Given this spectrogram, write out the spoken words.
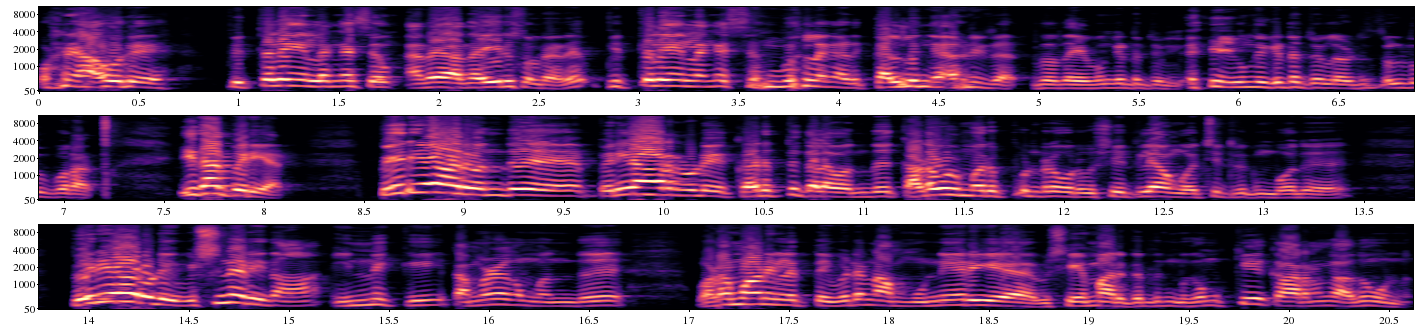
உடனே அவர் பித்தளையும் இல்லைங்க செம் அந்த அந்த ஐயர் சொல்கிறாரு பித்தளையும் இல்லைங்க செம்பு இல்லைங்க அது கல்லுங்க அப்படின்றார். இதை இவங்க கிட்ட சொல்லு இவங்க கிட்ட சொல்லு அப்படின்னு சொல்லிட்டு போகிறார் இதான் பெரியார். பெரியார் வந்து பெரியாருடைய கருத்துக்களை வந்து கடவுள் மறுப்புன்ற ஒரு விஷயத்திலே அவங்க வச்சுட்டு இருக்கும்போது பெரியாருடைய விஷனரி தான் இன்னைக்கு தமிழகம் வந்து வடமாநிலத்தை விட நாம் முன்னேறிய விஷயமா இருக்கிறதுக்கு மிக முக்கிய காரணங்கள் அதுவும் ஒன்று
